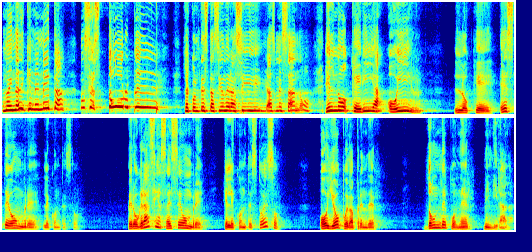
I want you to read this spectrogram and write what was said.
no hay nadie que me meta no seas torpe. La contestación era así, hazme sano. Él no quería oír lo que este hombre le contestó. Pero gracias a ese hombre que le contestó eso, hoy yo puedo aprender dónde poner mi mirada.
